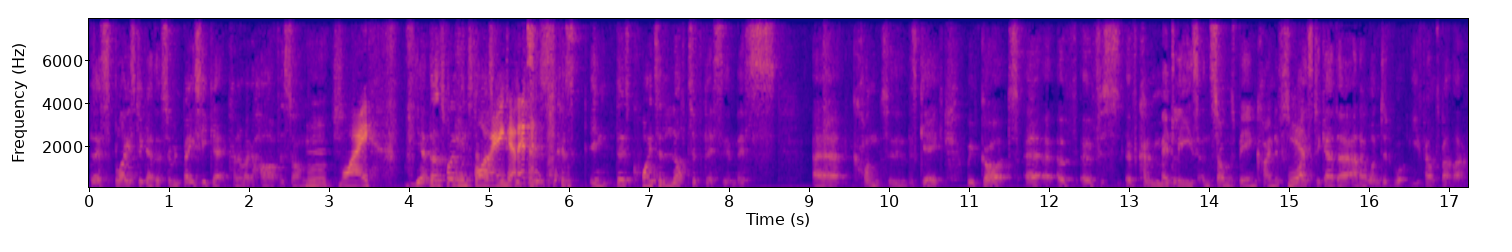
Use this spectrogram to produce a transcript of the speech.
They're spliced together, so we basically get kind of like half a song each. Why? Yeah, that's what I wanted to ask you Janet? because, because in, there's quite a lot of this in this uh, concert, this gig. We've got uh, of, of of kind of medleys and songs being kind of Yeah. spliced together, and I wondered what you felt about that.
